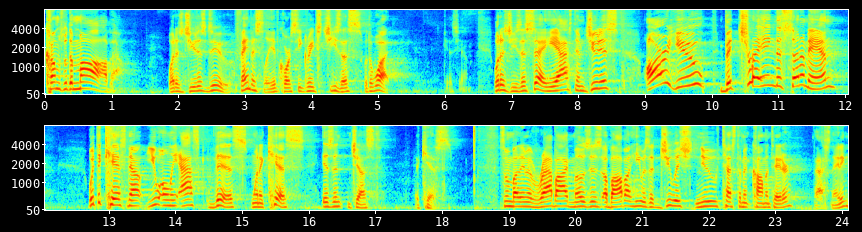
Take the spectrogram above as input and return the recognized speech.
comes with a mob. What does Judas do? Famously, of course, he greets Jesus with a what? Guess, yeah. What does Jesus say? He asked him, Judas, are you betraying the Son of Man with the kiss, now you only ask this when a kiss isn't just a kiss. Someone by the name of Rabbi Moses Ababa, he was a Jewish New Testament commentator, fascinating,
